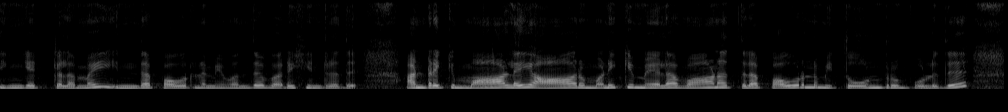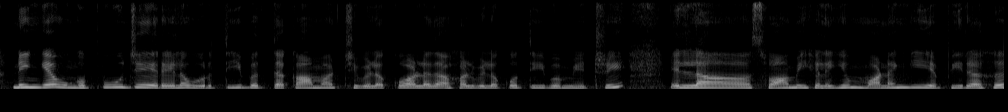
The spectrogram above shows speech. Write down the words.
திங்கட்கிழமை இந்த பௌர்ணமி வந்து வருகின்றது. அன்றைக்கு மாலை ஆறு மணிக்கு மேலே வானத்தில் பௌர்ணமி தோன்றும் பொழுது நீங்கள் உங்கள் பூஜை அறையில் ஒரு தீபத்தை காமாட்சி விளக்கோ அல்லது அகல் விளக்கோ தீபம் ஏற்றி எல்லா சுவாமிகளையும் வணங்கிய பிறகு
